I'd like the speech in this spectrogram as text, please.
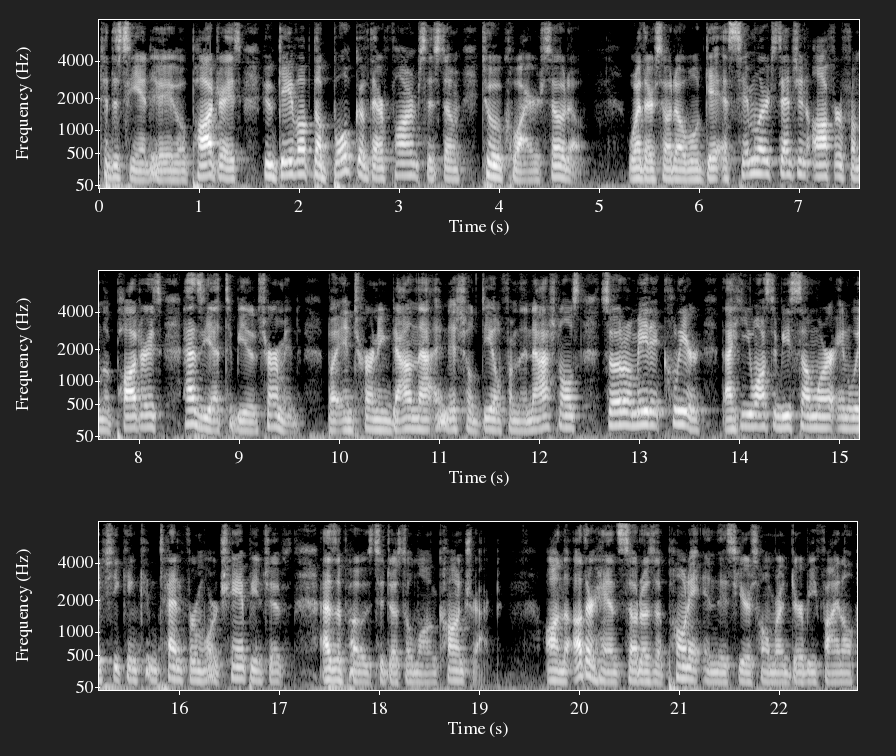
to the San Diego Padres, who gave up the bulk of their farm system to acquire Soto. Whether Soto will get a similar extension offer from the Padres has yet to be determined, but in turning down that initial deal from the Nationals, Soto made it clear that he wants to be somewhere in which he can contend for more championships as opposed to just a long contract. On the other hand, Soto's opponent in this year's home run derby final,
